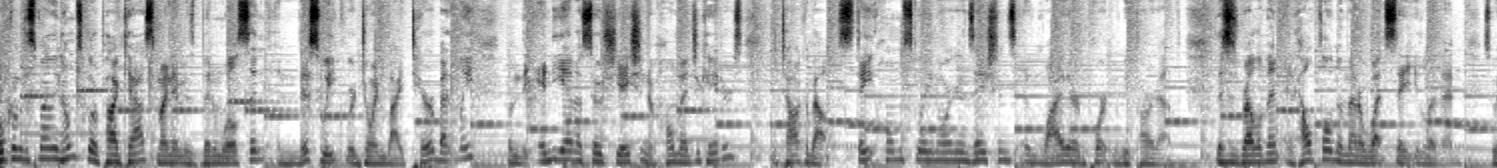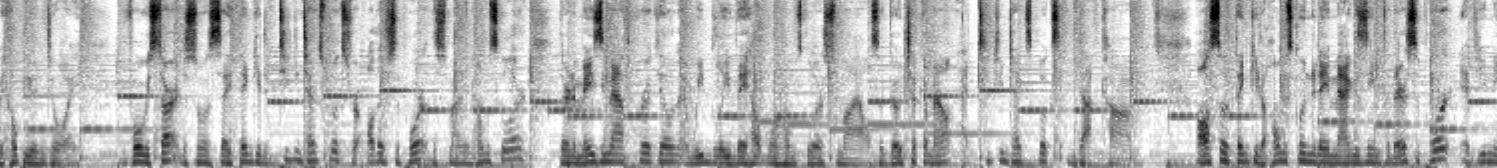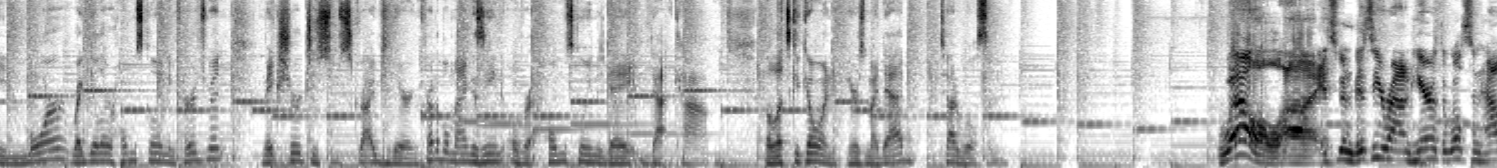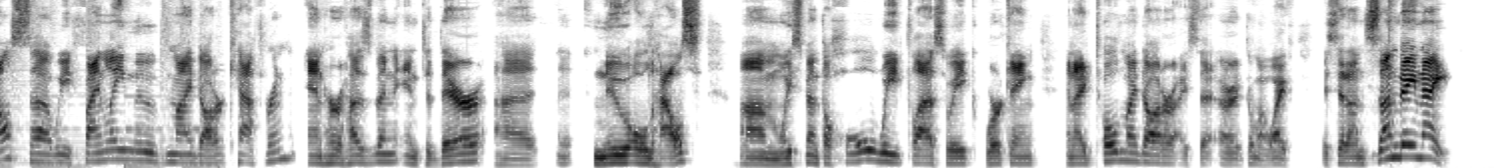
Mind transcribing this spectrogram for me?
Welcome to the Smiling Homeschooler Podcast. My name is Ben Wilson, and this week we're joined by Tara Bentley from the Indiana Association of Home Educators to talk about state homeschooling organizations and why they're important to be part of. This is relevant and helpful no matter what state you live in, so we hope you enjoy. Before we start, I just want to say thank you to Teaching Textbooks for all their support of the Smiling Homeschooler. They're an amazing math curriculum, and we believe they help more homeschoolers smile. So go check them out at teachingtextbooks.com. Also, thank you to Homeschooling Today magazine for their support. If you need more regular homeschooling encouragement, make sure to subscribe to their incredible magazine over at homeschoolingtoday.com. But let's get going. Here's my dad, Todd Wilson. Well, uh, it's been busy around here at the Wilson house. Uh, we finally moved my daughter, Catherine, and her husband into their uh, new old house. Um, we spent the whole week last week working, and I told my daughter, I said, or I told my wife, I said, on Sunday night,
